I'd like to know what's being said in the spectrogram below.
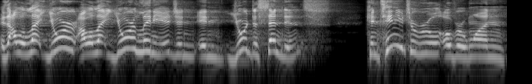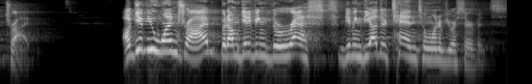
is I will let your, I will let your lineage and, and your descendants continue to rule over one tribe. I'll give you one tribe, but I'm giving the rest, I'm giving the other 10 to one of your servants.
